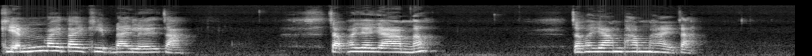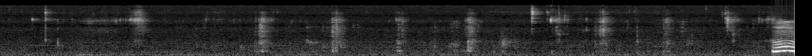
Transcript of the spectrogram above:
เขียนไว้ใต้คลิปได้เลยจ้ะ จะพยายามเนาะจะพยายามทำให้จ้ะ อืม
